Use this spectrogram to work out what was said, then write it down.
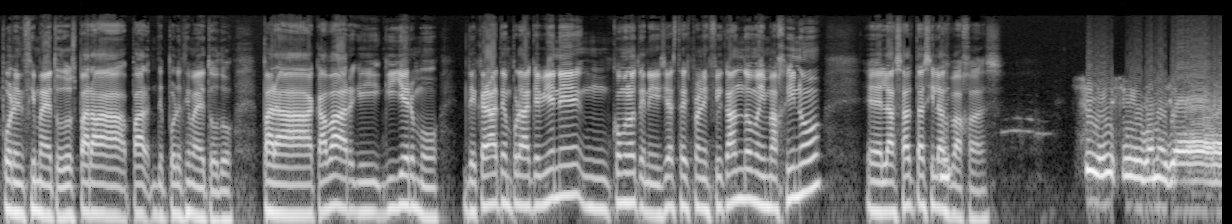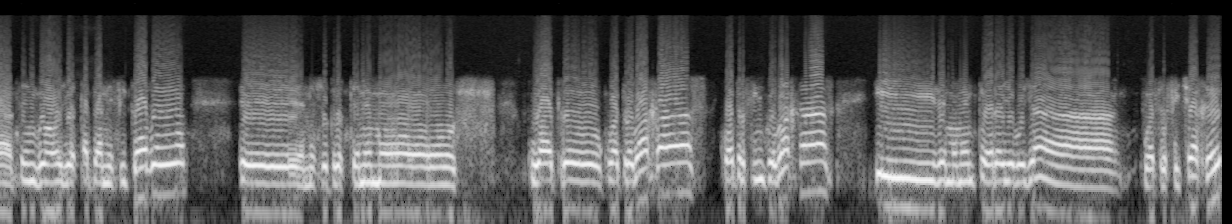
por encima de todos, para, por encima de todo. Para acabar, Guillermo, de cara a la temporada que viene, ¿cómo lo tenéis? ¿Ya estáis planificando, me imagino, eh, las altas y las bajas? Sí, sí, bueno, ya tengo, ya está planificado. Eh, nosotros tenemos cuatro, cuatro bajas, cuatro o cinco bajas y de momento ahora llevo ya cuatro fichajes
